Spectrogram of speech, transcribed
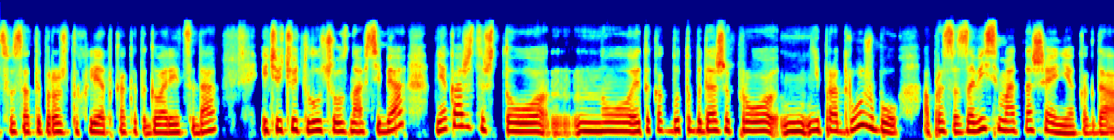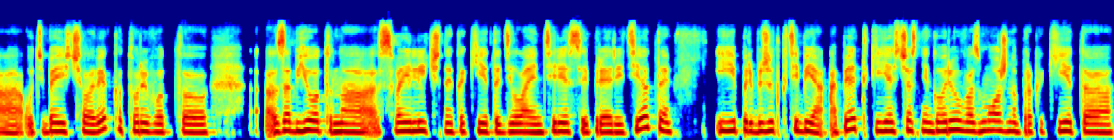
с высоты прожитых лет, как это говорится, да, и чуть-чуть лучше узнав себя, мне кажется, что ну, это как будто бы даже про не про дружбу, а про зависимые отношения, когда у тебя есть человек, который вот э, забьет на свои личные какие-то дела, интересы и приоритеты, и прибежит к тебе. Опять-таки, я сейчас не говорю, возможно, про какие-то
